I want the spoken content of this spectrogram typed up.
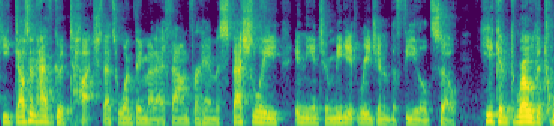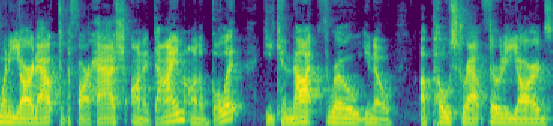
he doesn't have good touch. That's one thing that I found for him, especially in the intermediate region of the field. So he can throw the 20 yard out to the far hash on a dime, on a bullet. He cannot throw, you know, a post route 30 yards,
